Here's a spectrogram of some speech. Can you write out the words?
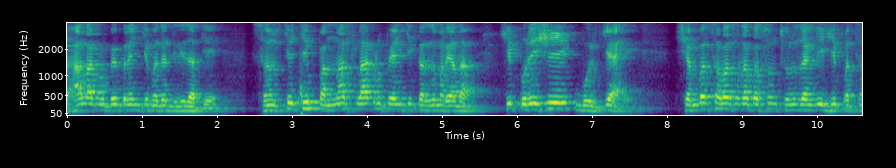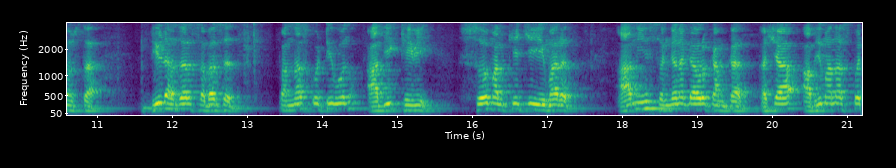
दहा लाख रुपयेपर्यंतची मदत दिली जाते. संस्थेची पन्नास लाख रुपयांची कर्जमर्यादा ही पुरेशी बोलकी आहे. शंभर सभासदापासून सुरू झालेली ही पतसंस्था दीड हजार सभासद पन्नास कोटीहून अधिक ठेवी स्वमालकीची इमारत आणि संगणकावर कामकाज अशा अभिमानास्पद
